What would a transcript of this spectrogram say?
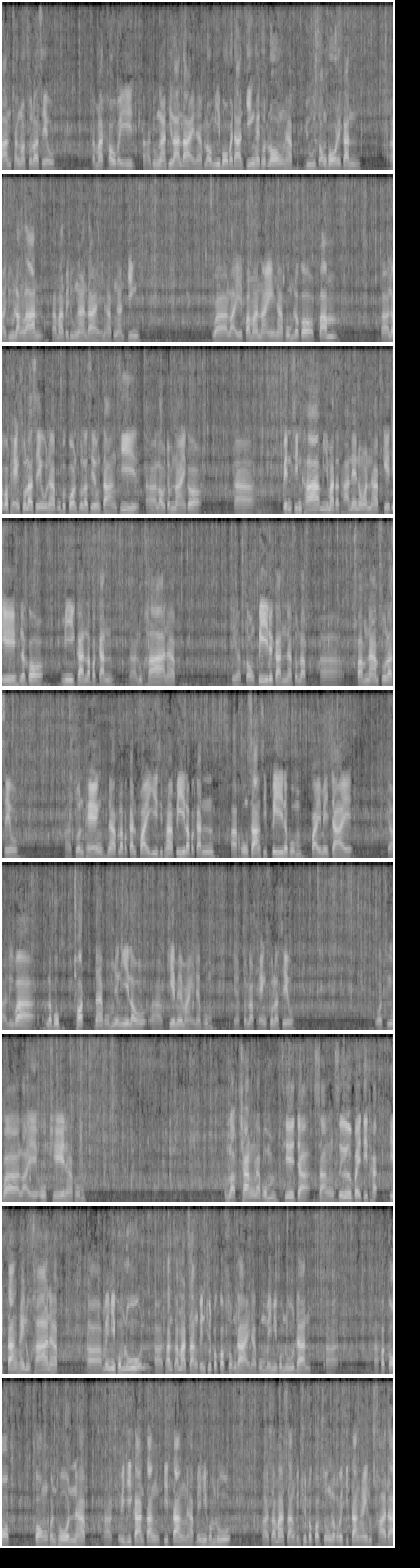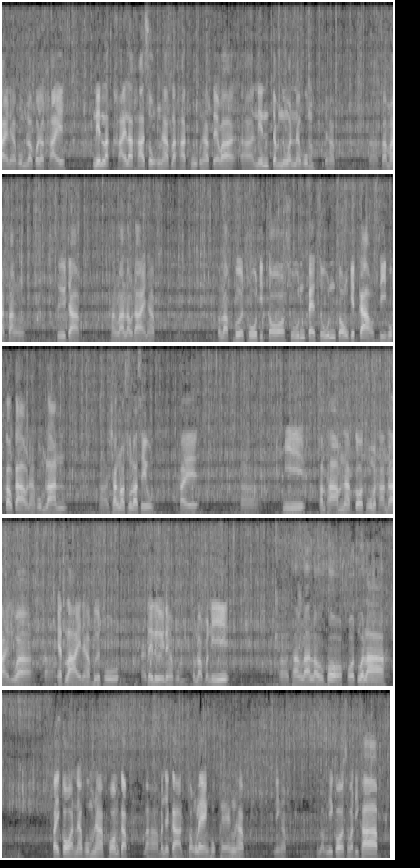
ร้านช่างน็อตโซลาเซลล์สามารถเข้าไปาดูงานที่ร้านได้นะครับ เรามีบ่อบาดาลจริงให้ทดลองนะครับ อยู่ 2บ่อด้วยกันออยู่หลังร้านสามารถไปดูงานได้นะครับ งานจริง ว่าไหลประมาณไหนนะครับผมแล้วก็ปั๊ม แล้วก็แผงโซลาร์เซลล์นะครับ อุปกรณ์โซลาร์เซลล์ต่างๆ ที่เราจำหน่ายก็เป็นสินค้ามีมาตรฐานแน่นอนนะครับ เกรด A แล้วก็มีการรับประกันลูกค้านะครับนี่ครับสองปีด้วยกันนะครับสำหรับปั๊มน้ำโซลาร์เซลล์ส่วนแผงนะครับรับประกันไฟ 25 ปี รับประกันโครงสร้าง 10 ปีนะผมไฟไม่จ่ายหรือว่าระบบช็อตนะผมอย่างนี้เราเคลมให้ใหม่นะผมสำหรับแผงโซลาร์เซลล์ ก็ถือว่าไหลโอเคนะครับผมสำหรับช่างนะผมที่จะสั่งซื้อไปติดติดตั้งให้ลูกค้านะครับไม่มีความรู้ท่านสามารถสั่งเป็นชุดประกอบส่งได้นะผมไม่มีความรู้ด้านประกอบกล่องคอนโทรลนะครับวิธีการตั้งติดตั้งนะครับ ไม่มีความรู้สามารถสั่งเป็นชุดประกอบส่ง แล้วก็ไปติดตั้งให้ลูกค้าได้นะครับ ผมเราก็จะขาย เน้นขายราคาส่งนะครับ ราคาถูกนะครับ แต่ว่าเน้นจำนวนนะผมนะครับสามารถสั่งซื้อจากทางร้านเราได้นะครับสำหรับเบอร์โทรติดต่อ 0802794699 นะครับผมร้านช่างน็อตโซลาเซลล์ใครมีคำถามนะครับก็โทรมาถามได้หรือว่าแอดไลน์นะครับเบอร์โทรได้เลยนะครับผมสำหรับวันนี้ทางร้านเราก็ขอตัวลา ไปก่อนนะผมนะพร้อมกับบรรยากาศสองแรงหกแผงนะครับนี่ครับสำหรับนี้ก็สวัสดีครับ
